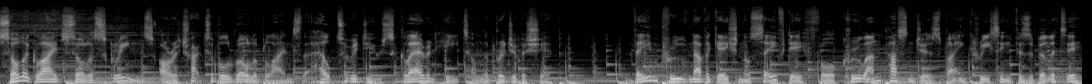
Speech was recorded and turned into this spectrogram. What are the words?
Solar Glide solar screens are retractable roller blinds that help to reduce glare and heat on the bridge of a ship. They improve navigational safety for crew and passengers by increasing visibility,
